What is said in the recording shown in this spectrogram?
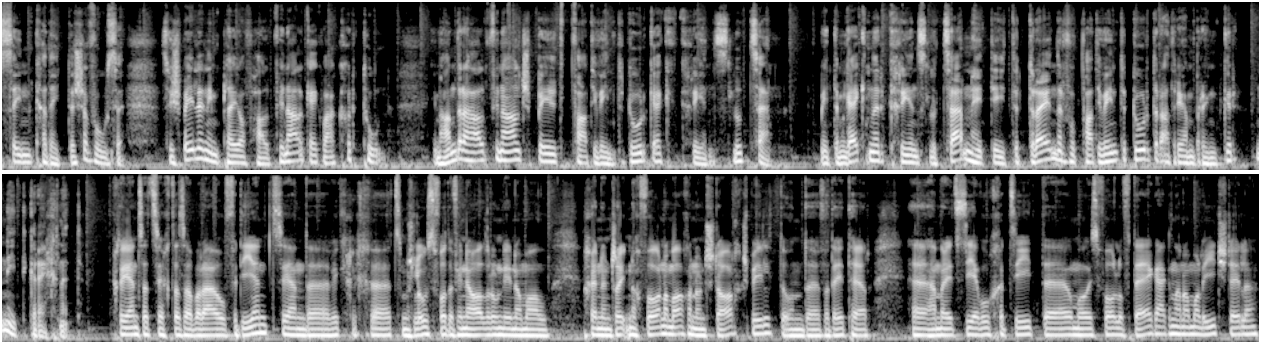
sind Kadetten Schaffhausen. Sie spielen im Playoff-Halbfinal gegen Wacker Thun. Im anderen Halbfinal spielt Pfadi Winterthur gegen Kriens Luzern. Mit dem Gegner Kriens Luzern hätte der Trainer von Pfadi Winterthur, Adrian Brünker, nicht gerechnet. Kriens hat sich das aber auch verdient. Sie haben äh, wirklich äh, zum Schluss von der Finalrunde nochmal einen Schritt nach vorne machen und stark gespielt. Und äh, von dort her äh, haben wir jetzt diese Woche Zeit, äh, um uns voll auf den Gegner nochmal einzustellen.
